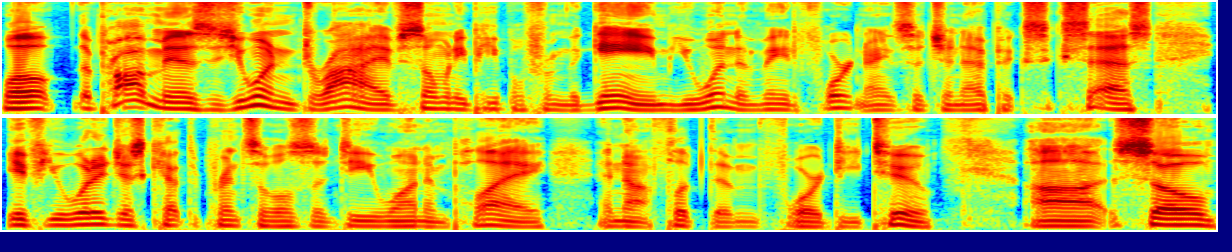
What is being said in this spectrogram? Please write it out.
Well, the problem is, is you wouldn't drive so many people from the game. You wouldn't have made Fortnite such an epic success if you would have just kept the principles of D1 in play and not flipped them for D2. Uh, so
